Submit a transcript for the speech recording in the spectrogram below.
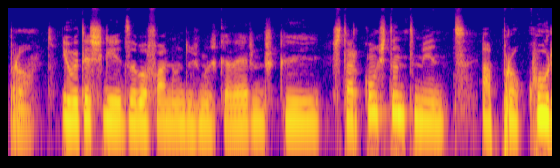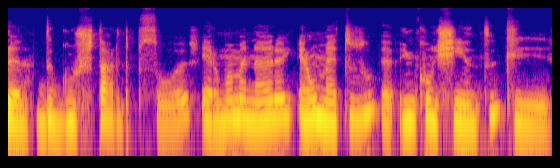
Pronto. Eu até cheguei a desabafar num dos meus cadernos que estar constantemente à procura de gostar de pessoas era uma maneira, era um método uh, inconsciente que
